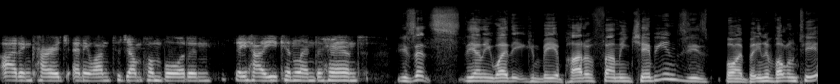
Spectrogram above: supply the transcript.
I'd encourage anyone to jump on board and see how you can lend a hand. Because that's the only way that you can be a part of Farming Champions is by being a volunteer.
